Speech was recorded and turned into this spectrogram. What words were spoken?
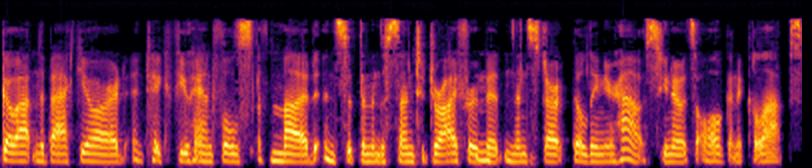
go out in the backyard and take a few handfuls of mud and sit them in the sun to dry for a mm. bit and then start building your house you know it's all going to collapse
